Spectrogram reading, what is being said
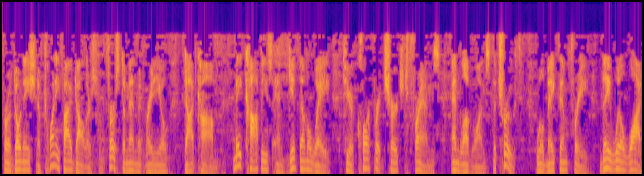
for a donation of $25 from FirstAmendmentRadio.com. Make copies and give them away to your corporate churched friends and loved ones. The truth will make them free. They will watch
